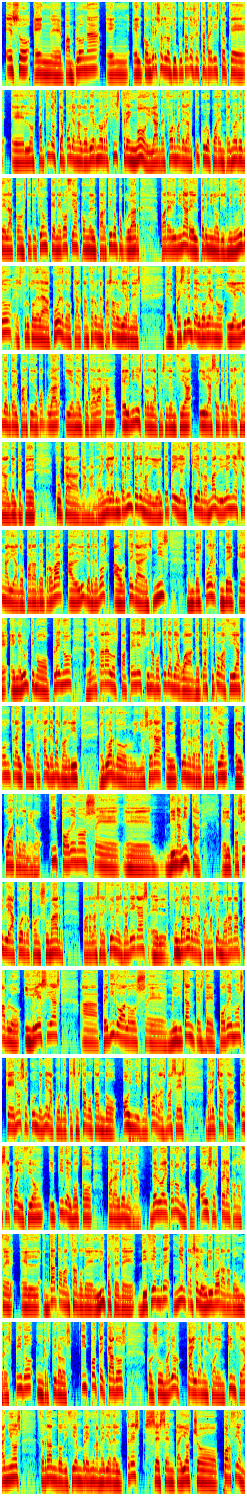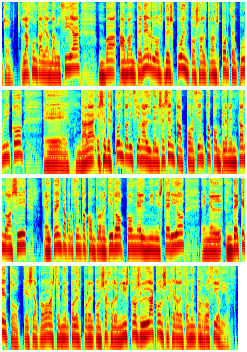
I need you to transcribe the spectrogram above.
Eso en eh, Pamplona, en el Congreso de los Diputados está previsto que eh, los partidos que apoyan al Gobierno registren hoy la reforma del artículo 49 de la Constitución que negocia con el Partido Popular para eliminar el término disminuido. Es fruto del acuerdo que alcanzaron el pasado viernes el presidente del Gobierno y el líder del Partido Popular y en el que trabajan el ministro de la Presidencia y la secretaria general del PP, Cuca Gamarra. En el Ayuntamiento de Madrid, el PP y la izquierda madrileña se han aliado para reprobar al líder de Vox, a Ortega Smith, después de que en el último pleno lanzara los papeles y una botella de agua de plástico vacía contra el concejal de Más Madrid, Eduardo Rubiño. Será el pleno de reprobación el 4 de enero. Y Podemos eh, eh, dinamita el posible acuerdo con Sumar para las elecciones gallegas. El fundador de la formación morada, Pablo Iglesias, ha pedido a los eh, militantes de Podemos que no secunden el acuerdo que se está votando hoy mismo por las bases, rechaza esa coalición y pide el voto para el BNG. De lo económico, hoy se espera conocer el dato avanzado del IPC de diciembre, mientras el Euribor ha dado un respiro, un respiro a los hipotecados con su mayor caída mensual en 15 años, cerrando diciembre en una media del 3,68%. La Junta de Andalucía va a mantener los descuentos al transporte público, eh, dará ese descuento adicional del 60%, complementando así el 30% comprometido con el Ministerio. En el decreto que se aprobaba este miércoles por el Consejo de Ministros, la consejera de Fomentos, Rocío Díaz.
